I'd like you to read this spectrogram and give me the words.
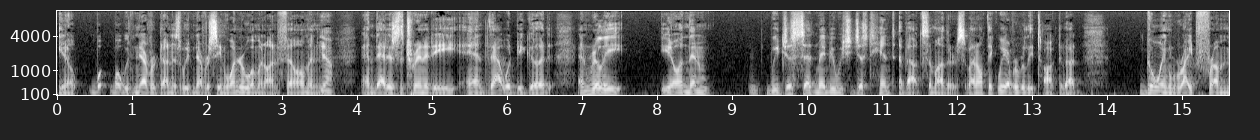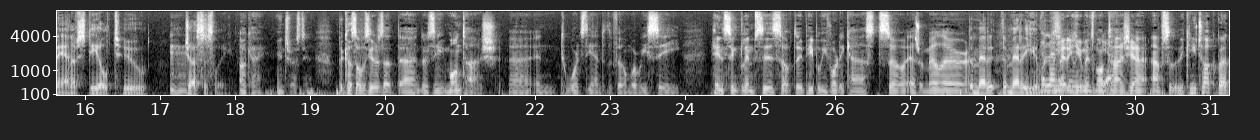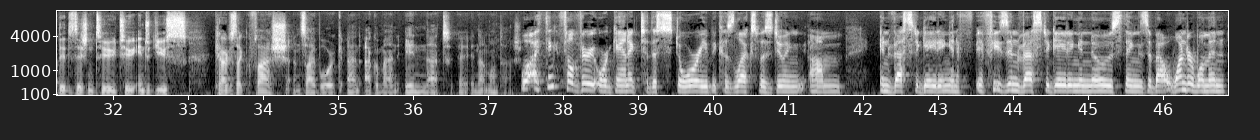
you know, what, what we've never done is we've never seen Wonder Woman on film, and Yeah. and that is the Trinity, and that would be good, and really, you know, and then we just said maybe we should just hint about some others. I don't think we ever really talked about going right from Man of Steel to Justice League. Okay, interesting. Because obviously there's a uh, there's the montage uh, in towards the end of the film where we see hints and glimpses of the people you've already cast. So Ezra Miller, The meta, the meta human. The the meta- metahumans Yeah. montage. Yeah. absolutely. Can you talk about the decision to to introduce characters like the Flash and Cyborg and Aquaman in that uh, in that montage? Well, I think it felt very organic to the story because Lex was doing um, investigating, and if, if he's investigating and knows things about Wonder Woman,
